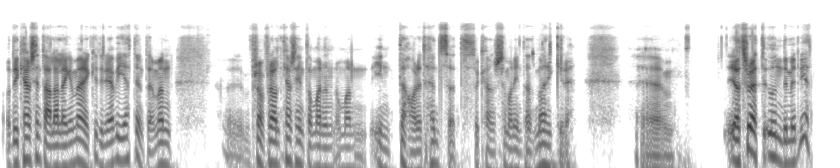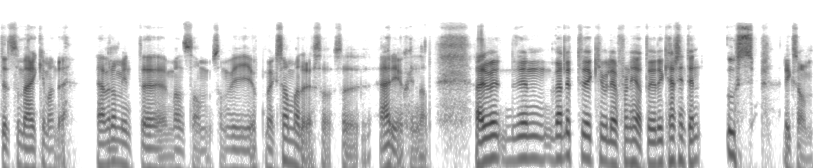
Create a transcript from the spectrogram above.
Och det kanske inte alla lägger märke till, jag vet inte men eh, framförallt kanske inte om man, om man inte har ett headset så kanske man inte ens märker det. Eh, Jag tror att undermedvetet så märker man det. Även om inte man som, som vi uppmärksammade det så, så är det en skillnad. Det är en väldigt kul erfarenhet och det är kanske inte en USP. Liksom.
